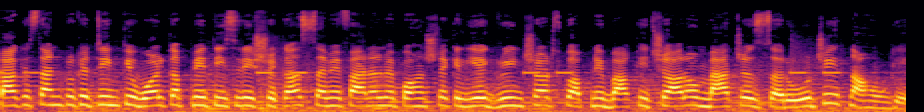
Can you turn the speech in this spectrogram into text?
पाकिस्तान क्रिकेट टीम की वर्ल्ड कप में तीसरी शिकस्त, सेमीफाइनल में पहुँचने के लिए ग्रीन शर्ट्स को अपने बाकी चारों मैचेस ज़रूर जीतना होंगे।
